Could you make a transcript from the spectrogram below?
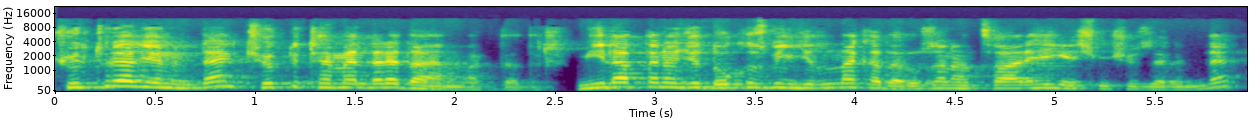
kültürel yönünden köklü temellere dayanmaktadır. Milattan önce 9000 yılına kadar uzanan tarihi geçmiş üzerinde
